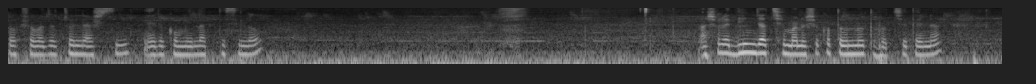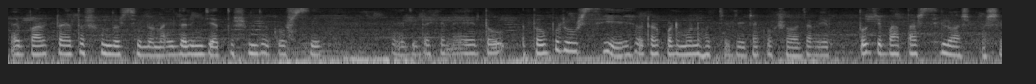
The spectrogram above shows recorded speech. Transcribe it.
কক্সবাজার চলে আসছি, এরকমই লাগতেছিল। আসলে দিন যাচ্ছে, মানুষে কত উন্নত হচ্ছে, তাই না? এই পার্কটা এত সুন্দর ছিল না ইদারিং যে এত সুন্দর করছে। এই যে দেখেন, এত এত উপরে উঠছি, ওটার পরে মনে হচ্ছে যে এটা কক্সবাজার এত যে বাতাস ছিল আশেপাশে।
